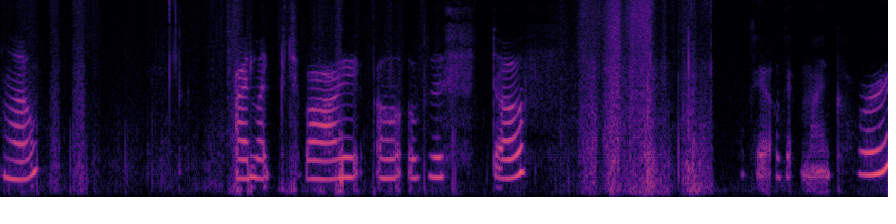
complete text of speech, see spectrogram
Hello? I'd like to buy all of this stuff. Okay, I'll get my card.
